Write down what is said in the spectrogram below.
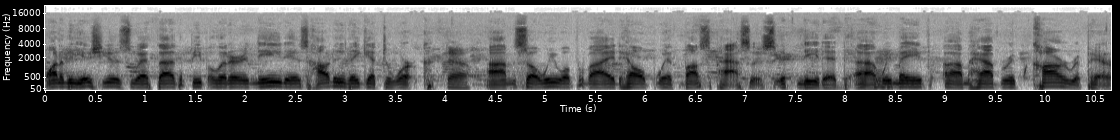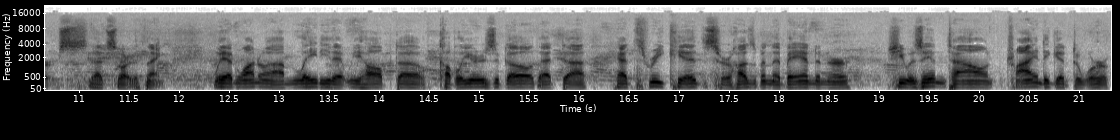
one of the issues with uh, the people that are in need is how do they get to work? Yeah. Um, so we will provide help with bus passes if needed. Uh, we may um, have re- car repairs, that sort of thing. We had one um, lady that we helped uh, a couple of years ago that uh, had three kids. Her husband abandoned her. She was in town trying to get to work.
